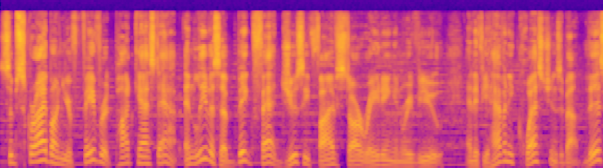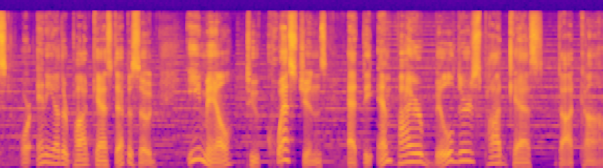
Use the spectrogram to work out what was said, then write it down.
subscribe on your favorite podcast app, and leave us a big, fat, juicy five star rating and review. And if you have any questions about this or any other podcast episode, email to questions at the empirebuilderspodcast.com.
